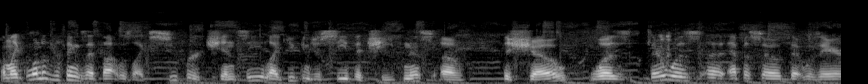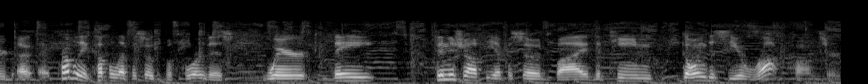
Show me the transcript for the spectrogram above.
And like one of the things i thought was like super chintzy like you can just see the cheapness of the show was there was an episode that was aired uh, uh, probably a couple episodes before this where they finish off the episode by the team going to see a rock concert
